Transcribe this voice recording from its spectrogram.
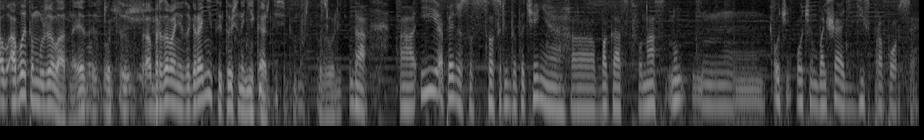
об этом уже ладно. Это, Вот, вот, образование за границей точно не каждый себе может позволить. Да. А, И опять же сос- сосредоточение а, богатств. У нас ну, очень, очень большая диспропорция.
